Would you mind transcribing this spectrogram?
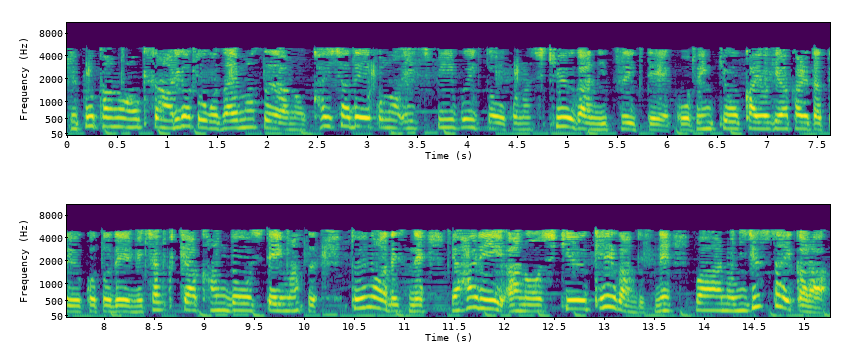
レポーターの青木さんありがとうございます。あの会社でこの HPV とこの子宮がんについてこう勉強会を開かれたということでめちゃくちゃ感動しています。というのはですね、やはりあの子宮頸がんですねはあの20歳から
